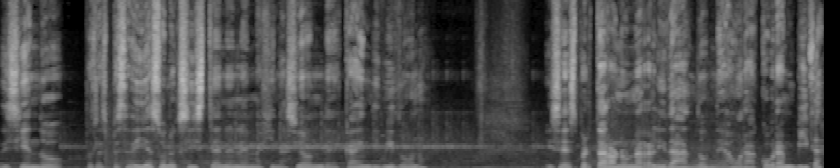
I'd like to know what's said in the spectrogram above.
diciendo, pues las pesadillas solo existen en la imaginación de cada individuo, ¿no? Y se despertaron en una realidad donde ahora cobran vida.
